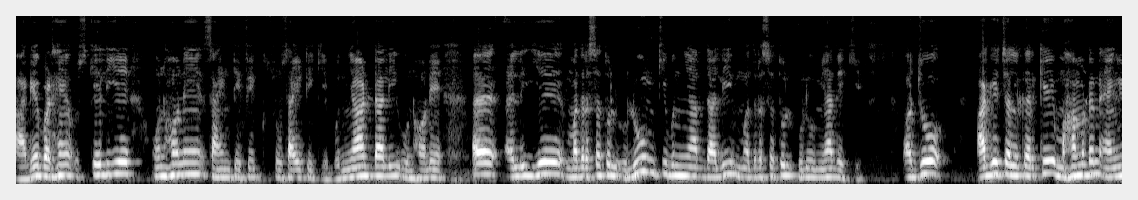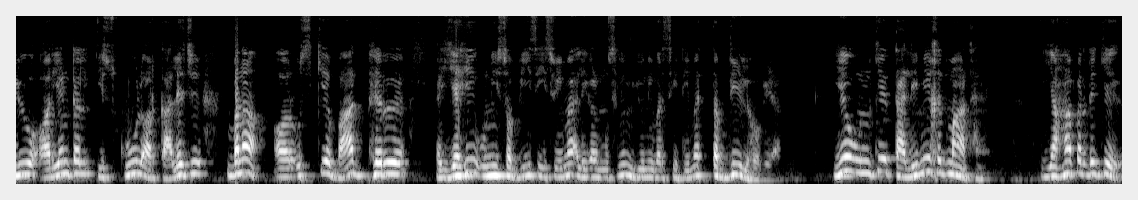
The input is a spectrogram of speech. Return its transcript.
आगे बढ़ें। उसके लिए उन्होंने साइंटिफिक सोसाइटी की बुनियाद डाली। उन्होंने ये मदरसतलूम की बुनियाद डाली। मदरसतुलूमिया देखिए। और जो आगे चल करके मोहम्मदन एंग्लियो ओरिएंटल स्कूल और कॉलेज बना और उसके बाद फिर यही 1920 ईस्वी में अलीगढ़ मुस्लिम यूनिवर्सिटी में तब्दील हो गया। ये उनके तालीमी खदमात हैं। यहाँ पर देखिए,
